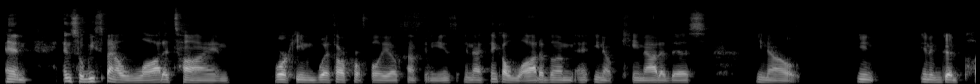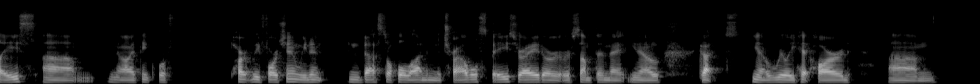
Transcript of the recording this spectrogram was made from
and and so we spent a lot of time working with our portfolio companies and i think a lot of them eh, you know came out of this you know in in a good place. Um, you know i think we're partly fortunate we didn't invest a whole lot in the travel space right or, or something that you know got you know really hit hard. Um,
